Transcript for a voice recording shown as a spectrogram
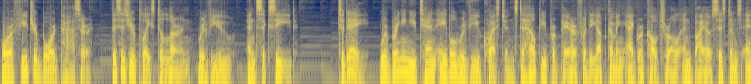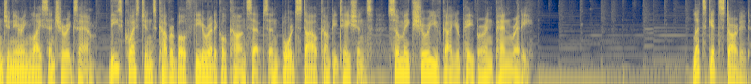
or a future board passer, this is your place to learn, review, and succeed. Today, we're bringing you 10 ABELE review questions to help you prepare for the upcoming Agricultural and Biosystems Engineering Licensure exam. These questions cover both theoretical concepts and board-style computations, so make sure you've got your paper and pen ready. Let's get started.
